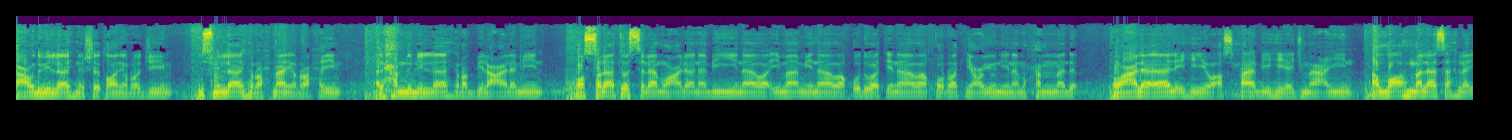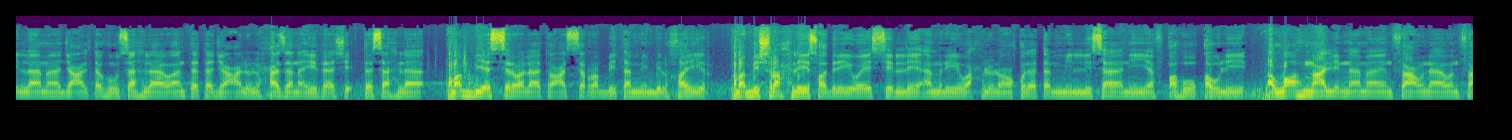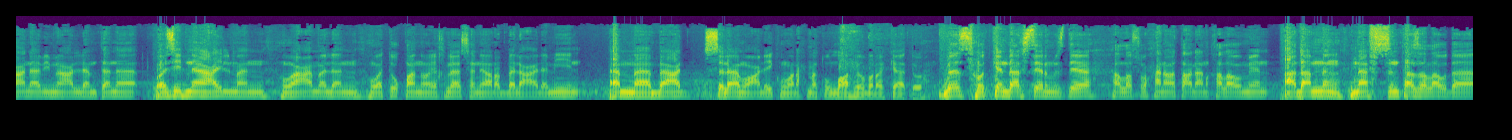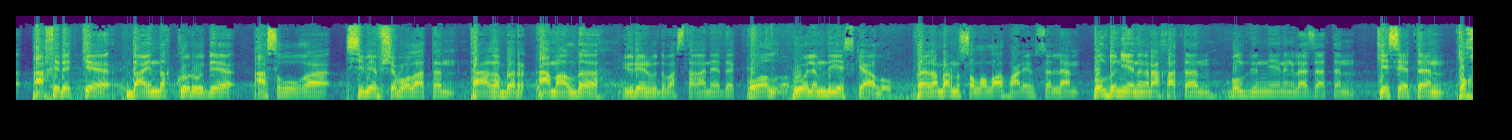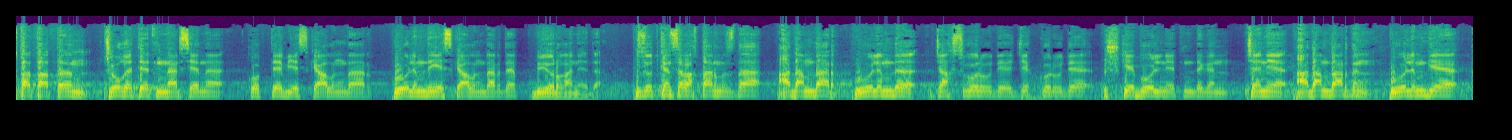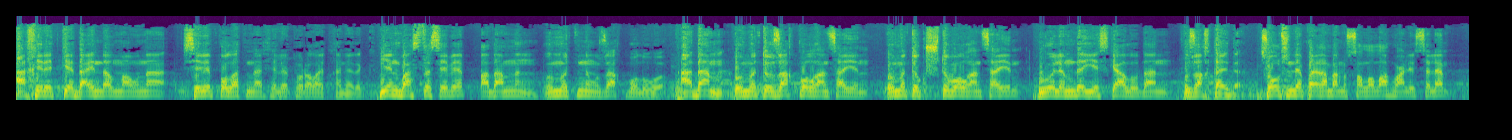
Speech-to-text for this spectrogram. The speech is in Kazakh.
أعوذ بالله من الشيطان الرجيم. بسم الله الرحمن الرحيم. الحمد لله رب العالمين. والصلاة والسلام على نبينا وإمامنا وقدوتنا وقرة عيوننا محمد وعلى آله وأصحابه أجمعين. اللهم لا سهل إلا ما جعلته سهلا وأنت تجعل الحزن إذا شئت سهلا. رب يسر ولا تعسر رب تمم بالخير. رب اشرح لي صدري ويسر لي أمري واحلل عقدة من لساني يفقه قولي اللهم علمنا ما ينفعنا وانفعنا بما علمتنا وزدنا علما وعملا وتقا وإخلاصا يا رب العالمين أما بعد السلام عليكم ورحمة الله وبركاته biz o'tgan darslerimizda alloh subhanava taoloni qalauымен адамның нәпсісін тазалауда ақиретке дайындық көруде асығуға себепші болатын тағы бір амалды үйренуді бастаған едік ол өлімді еске алу пайғамбарымыз саллаллаху алейхи уассалам бұл дүниенің рахатын бұл дүниенің ләззатын кесетін тоқтататын жоқ ететін нәрсені көптеп еске алыңдар өлімді еске алыңдар деп бұйырған еді біз өткен сабақтарымызда адамдар өлімді жақсы көруде жек көруде үшке бөлінетіндігін және адамдардың өлімге ақиретке дайындалмауына себеп болатын нәрселер туралы айтқан едік ең басты себеп адамның үмітінің ұзақ болуы адам үміті ұзақ болған сайын үміті күшті болған сайын өлімді еске алудан ұзақтайды сол үшін де пайғамбарымыз саллаллаху алейхи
